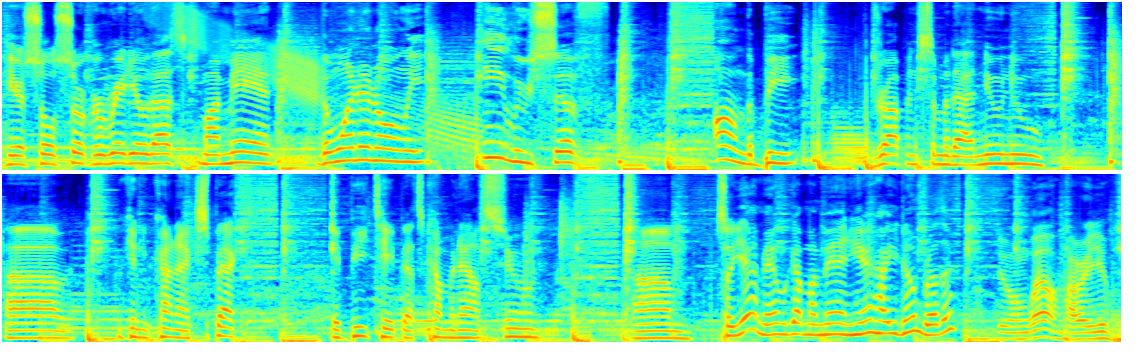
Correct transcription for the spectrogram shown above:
back here, Soul Circle Radio. That's my man, the one and only Elusive on the beat, dropping some of that new, new. Uh, we can kind of expect a beat tape that's coming out soon. Um, so yeah, man, we got my man here. How you doing, brother? Doing well. How are you?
